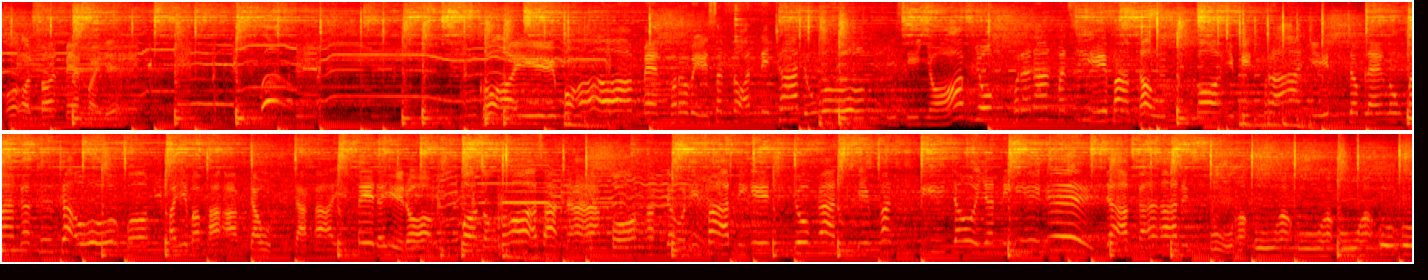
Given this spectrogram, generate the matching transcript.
โอ้ออนซ้อนแม่ข่อยเด้ พระเวสสันดรในชาดงที่สียอมยกพระนางมันสีพามเขาก็อิปิดพระยินจำแรงลงมาก็คือเก่าบ่มีไผมาพากเจ้า จากอายไม่ได้รองบ่ต้องรอสาดนาบอหักเจ้าในชาตินี้โยกันอีกพันปีเจ้าอย่านี้จากกันโอ้ฮะโอ้ฮะโอ้ฮะโอ้ฮะโอ้โอ้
